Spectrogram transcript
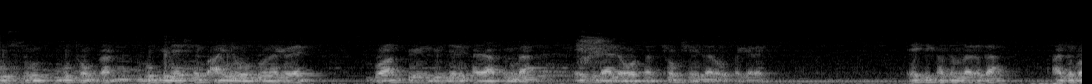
Bu su, bu toprak, bu güneş hep aynı olduğuna göre Boğazköy'ün gündelik hayatında etilerle ortak çok şeyler olsa gerek. Eti kadınları da acaba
